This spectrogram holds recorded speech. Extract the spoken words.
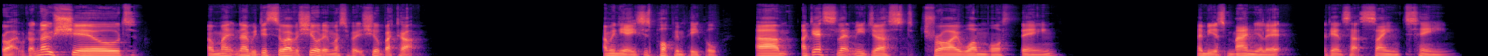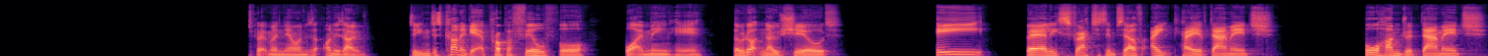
Right, we've got no shield. Oh, no, we did still have a shield. It must have put the shield back up. I mean, yeah, he's just popping people. Um, I guess let me just try one more thing. Let me just manual it against that same team. Put him in there on his, on his own. So you can just kind of get a proper feel for what I mean here. So we've got no shield. He barely scratches himself 8k of damage. 400 damage.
